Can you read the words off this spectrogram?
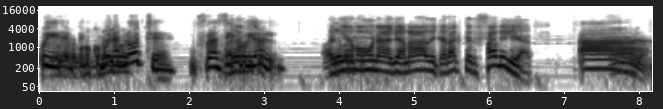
Uy, eh, buenas noches, Francisco Vidal. Teníamos una llamada de carácter familiar. Ah, ah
